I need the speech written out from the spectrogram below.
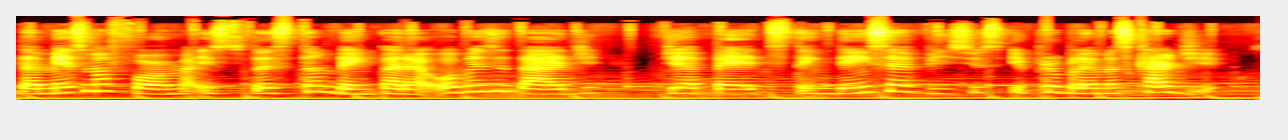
Da mesma forma, estuda-se também para obesidade, diabetes, tendência a vícios e problemas cardíacos.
